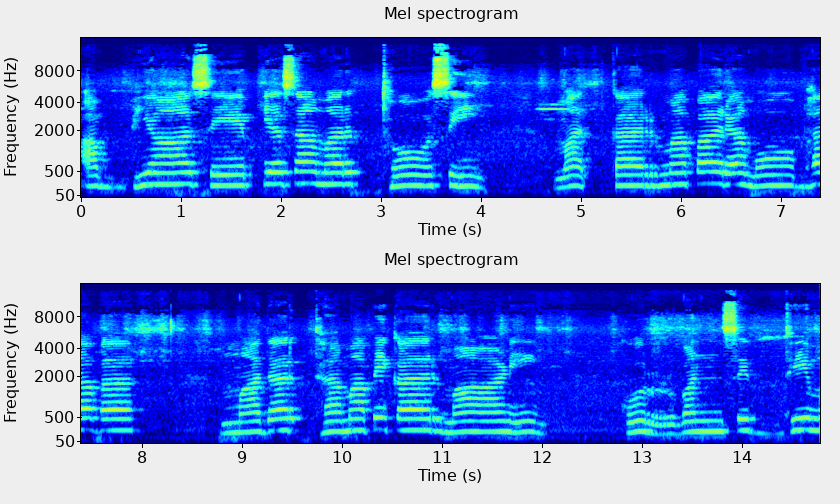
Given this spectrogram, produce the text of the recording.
अभ्यासेऽप्यसमर्थोऽसि मत्कर्म परमो भव। मदर्थमपि कर्माणि कुर्वन् सिद्धिमवाप्स्यसि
